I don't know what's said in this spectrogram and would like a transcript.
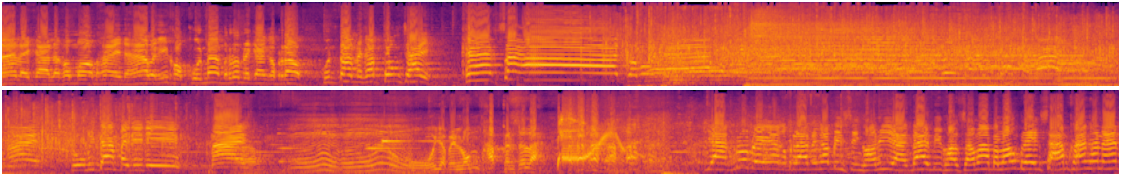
นะรายการแล้วก็มอบให้นะฮะวันนี้ขอบคุณมากมาร่วมรายการกับเรา คุณตั้มนะครับธงชัยแขกสะอาดขอบคุณครับ จูงพี่ตั้มไปดีๆไปอืมอืมโอ้โหอย่าไปล้มทับกันซะละอยากร่วมรายการกับเรานะครับ มีสิ่งของที่อยากได้ มีความสามารถมาร้องเพลง 3 ครั้งเท่านั้น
